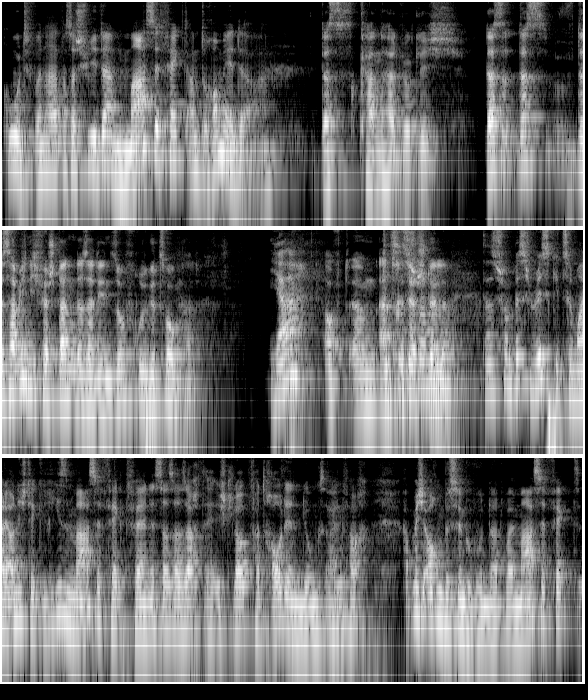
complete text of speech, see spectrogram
gut. Wann hat was das Spiel dann? Mass Effect Andromeda. Das kann halt wirklich. Das, das, das habe ich nicht verstanden, dass er den so früh gezogen hat. Ja, Auf, ähm, an dritter schon, Stelle. Das ist schon ein bisschen risky, zumal er auch nicht der riesen Mass Effect-Fan ist, dass er sagt, ey, ich glaube, vertraue den Jungs Mhm. einfach. Hat mich auch ein bisschen gewundert, weil Mass Effect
